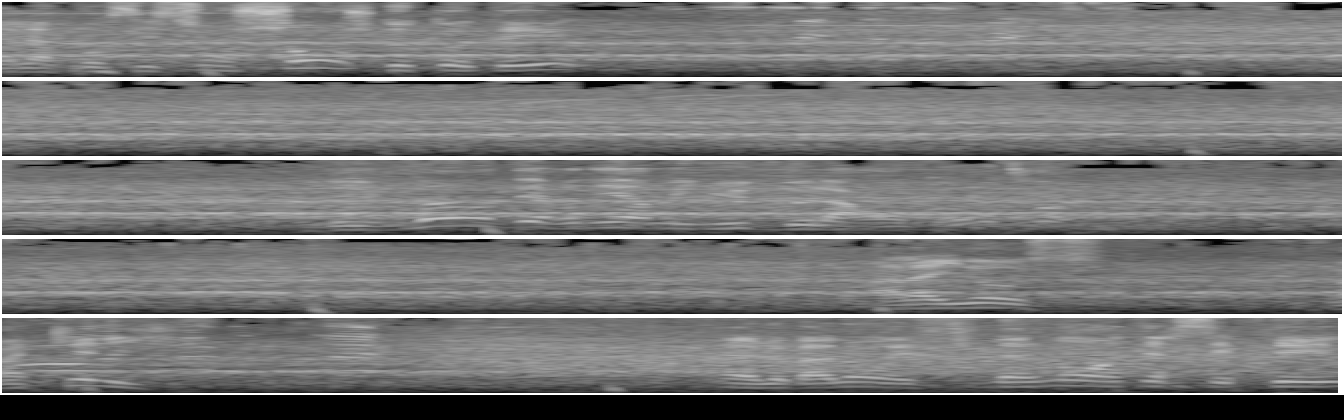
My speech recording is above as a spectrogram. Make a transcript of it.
Et la possession change de côté. Les 20 dernières minutes de la rencontre. Alaidos, McKelly. Et le ballon est finalement intercepté.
